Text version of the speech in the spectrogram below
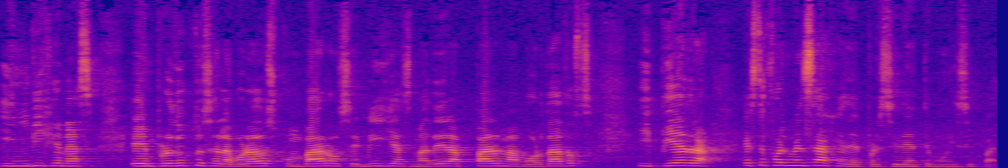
indígenas en productos elaborados con barro, semillas, madera, palma, bordados y piedra. Este fue el mensaje del presidente municipal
